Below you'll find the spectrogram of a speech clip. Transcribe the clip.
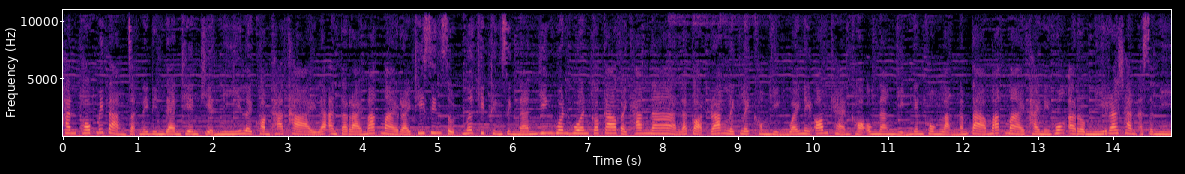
พันพบไม่ต่างจากในดินแดนเทียนเขียนนี้เลยความท้าทายและอันตรายมากมายไร้ที่สิ้นสุดเมื่อคิดถึงสิ่งนั้นยิ่งห้วนห้วนๆก็ก้าวไปข้างหน้า และกอดร่างเล็กๆ ของหญิงไว้ในอ้อมแขนขอองค์นางหญิงยังคงหลั่งน้ำตามากมาย ภายในห้วงอารมณ์นี้ราชันอัศนี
